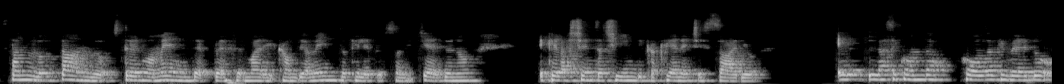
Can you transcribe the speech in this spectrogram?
stanno lottando strenuamente per fermare il cambiamento che le persone chiedono e che la scienza ci indica che è necessario. E la seconda cosa che vedo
